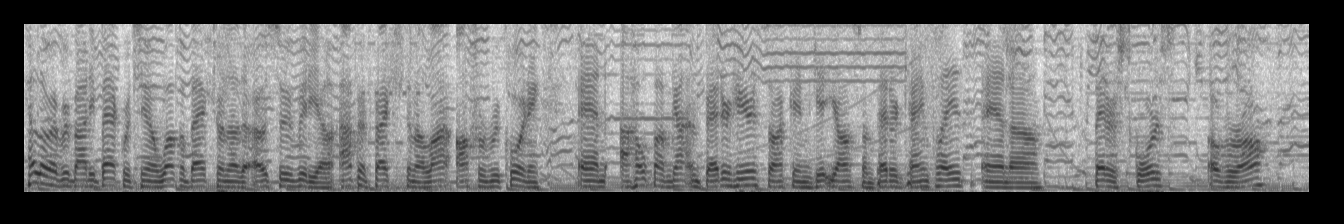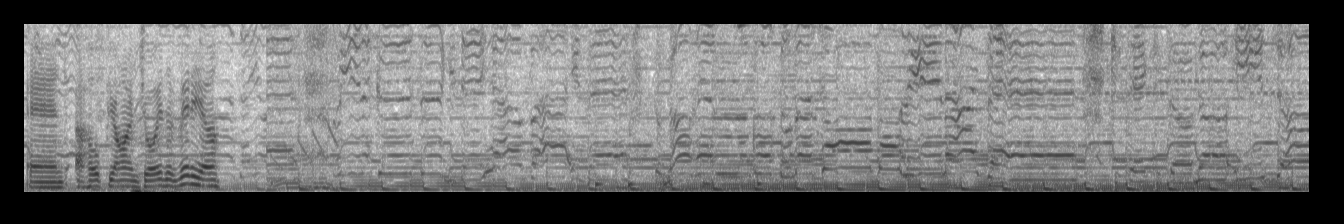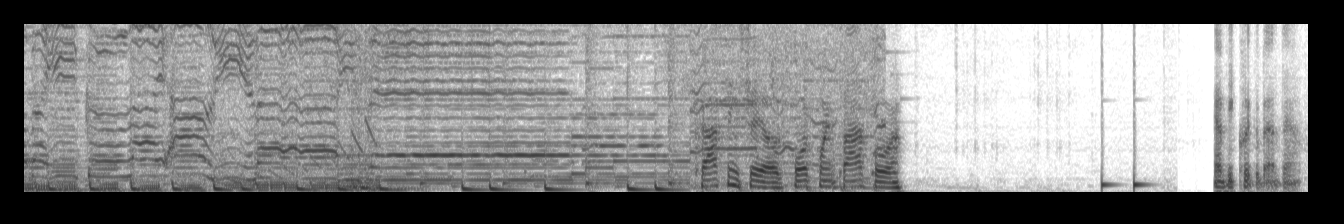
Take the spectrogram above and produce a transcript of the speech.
Hello everybody, Backwoods here and welcome back to another OSU video. I've been practicing a lot off of recording and I hope I've gotten better here so I can get y'all some better gameplays and uh, better scores overall. And I hope y'all enjoy the video. Crossing failed, 4.54. Gotta be quick about that.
